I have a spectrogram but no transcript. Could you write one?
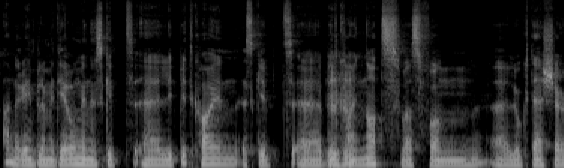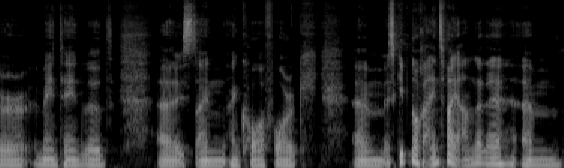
andere Implementierungen. Es gibt äh, LibBitcoin, es gibt äh, mhm. Bitcoin mhm. Knots, was von äh, Luke Dasher maintained wird, äh, ist ein, ein Core Fork. Ähm, es gibt noch ein, zwei andere. Ähm,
